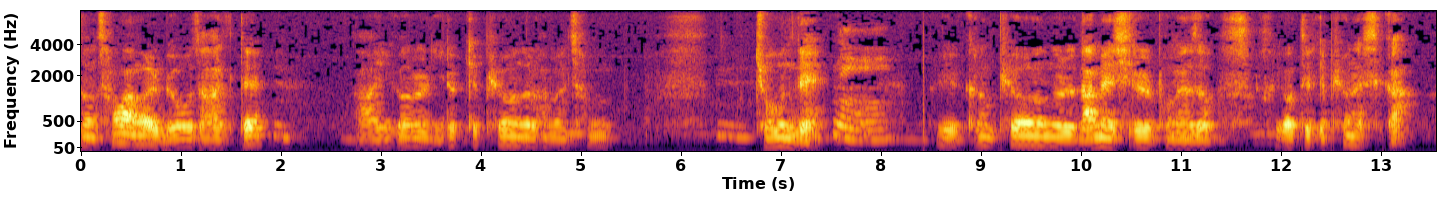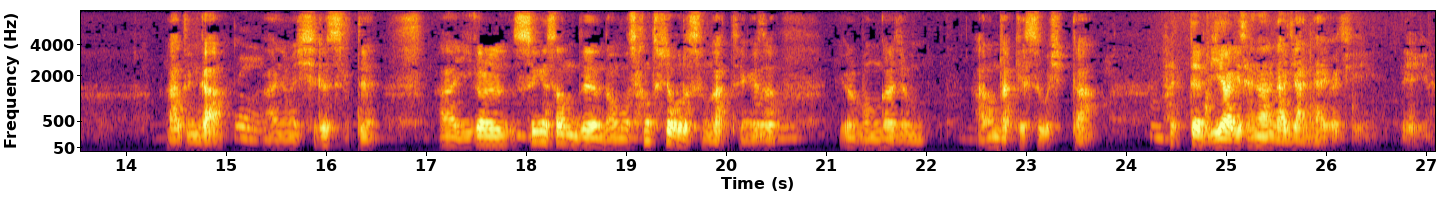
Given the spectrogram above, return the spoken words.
어떤 상황을 묘사할 때, 아, 이거를 이렇게 표현을 하면 참 좋은데, 네, 이- 그런 표현을 남의 시를 보면서 어떻게 이렇게 표현했을까? 라든가, 네. 아니면 시를 쓸 때, 아, 이걸 쓰긴 썼는데 너무 상투적으로 쓴 것 같아. 그래서 음. 이걸 뭔가 좀 아름답게 쓰고 싶다. 할 때 미학이 생각나지 않냐 이거지. 내 얘기는.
